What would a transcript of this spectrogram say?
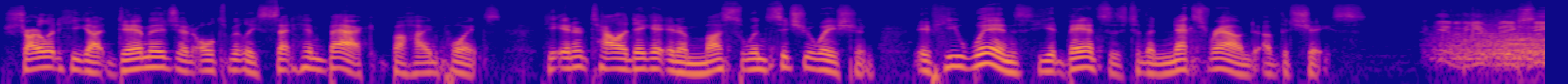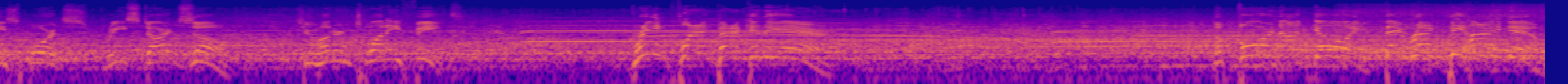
Charlotte, he got damaged and ultimately set him back behind points. He entered Talladega in a must win situation. If he wins, he advances to the next round of the chase. Back into the NBC Sports restart zone. 220 feet. Green flag back in the air. The four not going. They wreck behind him.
